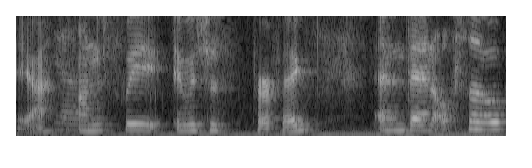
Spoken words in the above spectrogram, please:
Yeah, yeah. honestly it was just perfect and then also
